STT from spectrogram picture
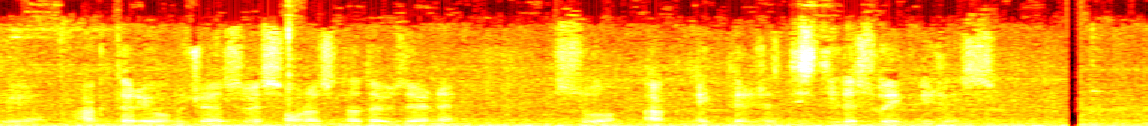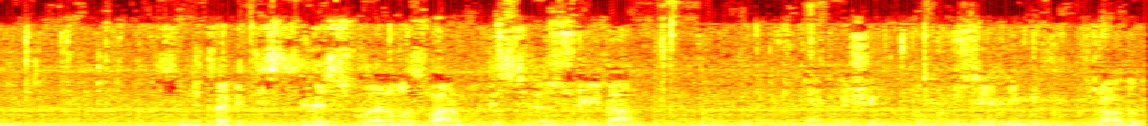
buraya aktarıyor olacağız ve sonrasında da üzerine su ekleyeceğiz. Distile su ekleyeceğiz. Şimdi tabii distile sularımız var. Bu distile suyuyla yaklaşık 950 mililitre alıp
